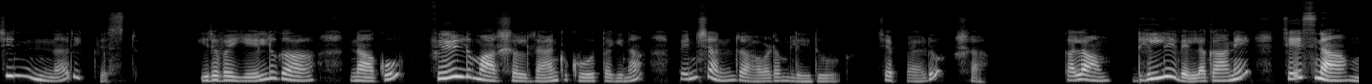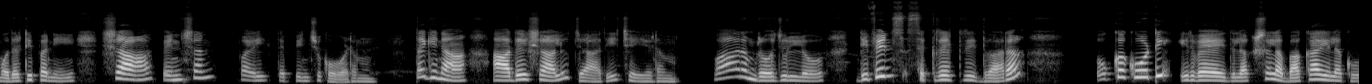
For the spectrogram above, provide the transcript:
చిన్న రిక్వెస్ట్. ఇరవై ఏళ్ళుగా నాకు ఫీల్డ్ మార్షల్ ర్యాంకుకు తగిన పెన్షన్ రావడం లేదు చెప్పాడు షా. కలాం ఢిల్లీ వెళ్ళగానే చేసిన మొదటి పని షా పెన్షన్ ఫైల్ తెప్పించుకోవడం తగిన ఆదేశాలు జారీ చేయడం. వారం రోజుల్లో డిఫెన్స్ సెక్రటరీ ద్వారా ఒక కోటి ఇరవై ఐదు లక్షల బకాయిలకు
